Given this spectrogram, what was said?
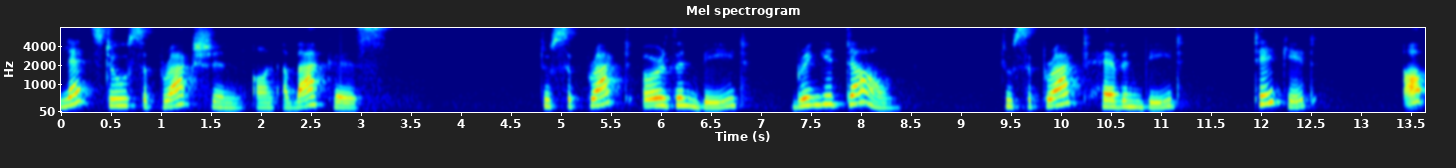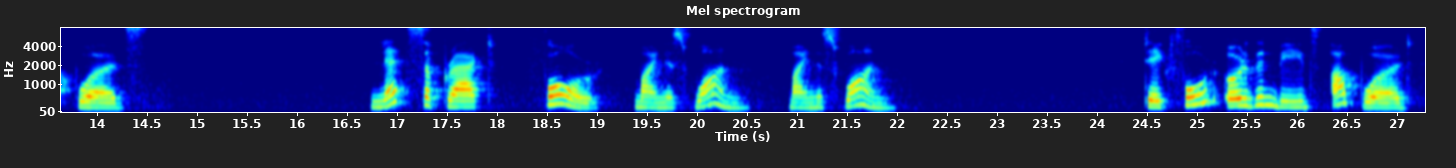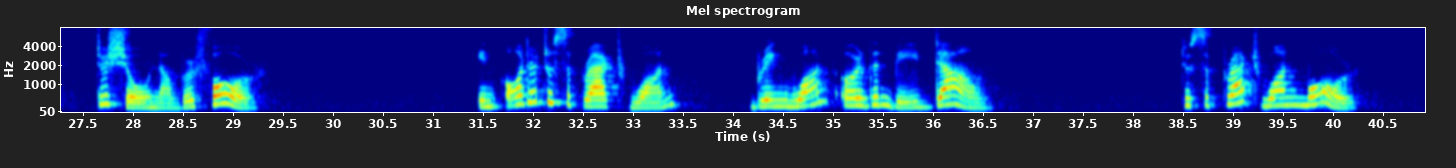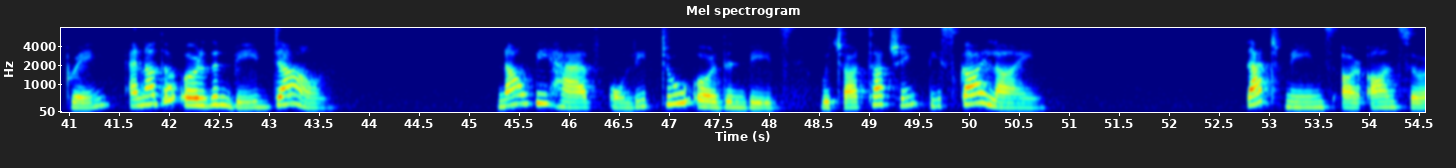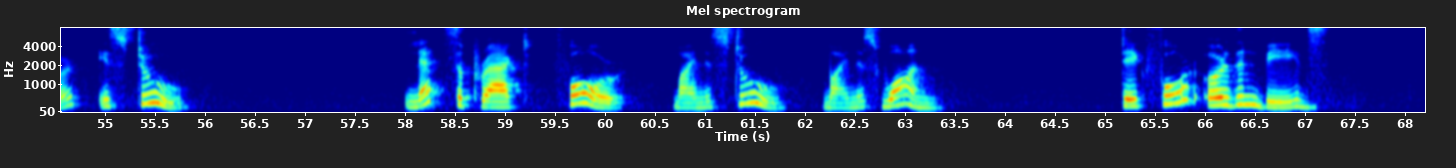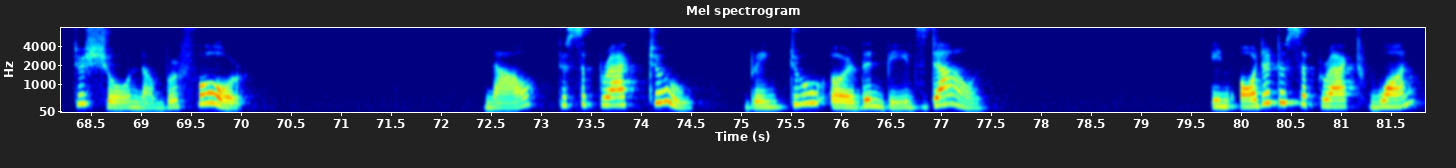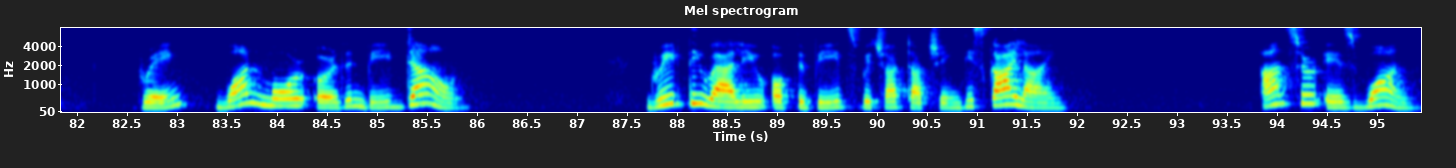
Let's do subtraction on abacus. To subtract earthen bead, bring it down. To subtract heaven bead, take it upwards. Let's subtract 4 minus 1 minus 1. Take 4 earthen beads upward to show number 4. In order to subtract 1, bring one earthen bead down. To subtract one more, bring another earthen bead down. Now we have only two earthen beads which are touching the skyline. That means our answer is 2. Let's subtract 4 minus 2 minus 1. Take 4 earthen beads to show number 4. Now to subtract 2, bring 2 earthen beads down. In order to subtract 1, bring one more earthen bead down. Read the value of the beads which are touching the skyline. Answer is 1.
